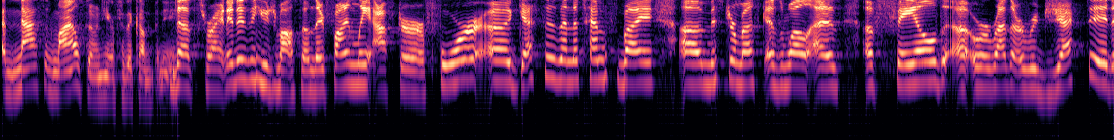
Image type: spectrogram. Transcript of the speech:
a massive milestone here for the company. That's right. It is a huge milestone. They're finally, after four uh, guesses and attempts by uh, Mr. Musk, as well as a failed, uh, or rather a rejected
